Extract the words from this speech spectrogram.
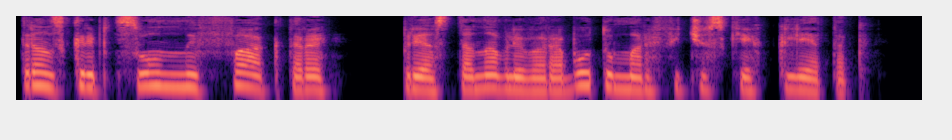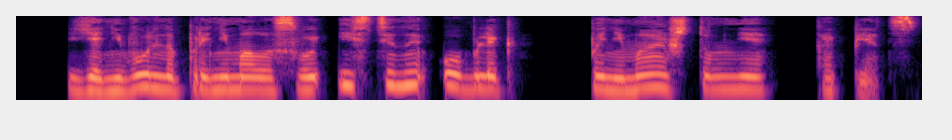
транскрипционные факторы, приостанавливая работу морфических клеток. Я невольно принимала свой истинный облик, понимая, что мне капец.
